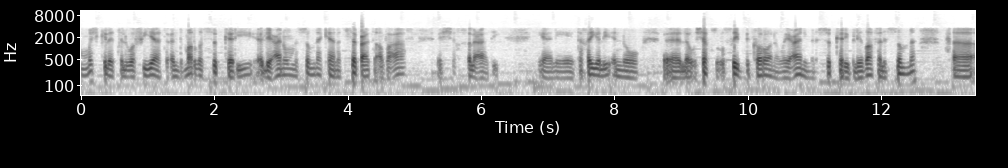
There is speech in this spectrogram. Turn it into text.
مشكلة الوفيات عند مرضى السكري اللي يعانون من السمنة كانت سبعة أضعاف الشخص العادي. يعني تخيلي إنه آه، لو شخص أصيب بكورونا ويعاني من السكري ف آه،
